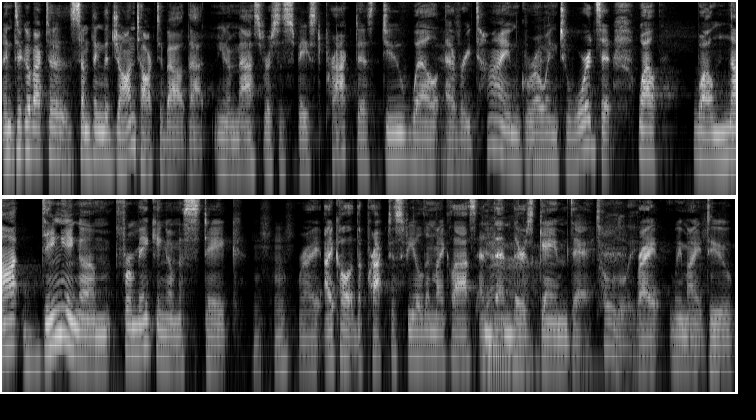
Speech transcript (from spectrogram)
And to go back to something that Jon talked about, that you know, mass versus spaced practice, do well every time, growing towards it, while while not dinging them for making a mistake. Mm-hmm. Right. I call it the practice field in my class, and then there's game day. Totally. Right? We might mm-hmm. do,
